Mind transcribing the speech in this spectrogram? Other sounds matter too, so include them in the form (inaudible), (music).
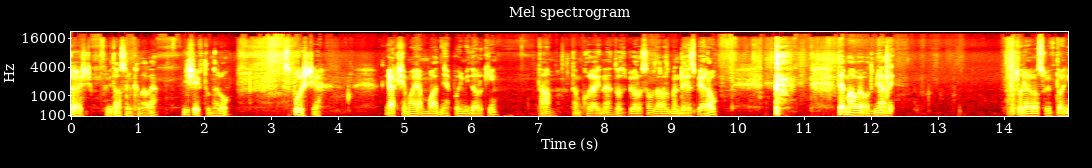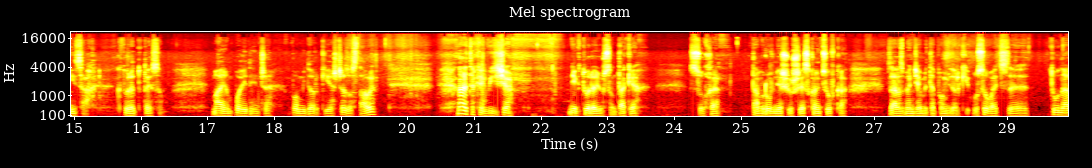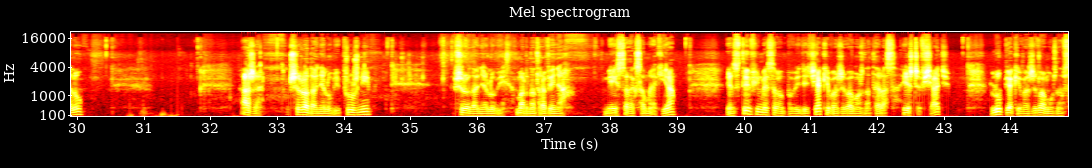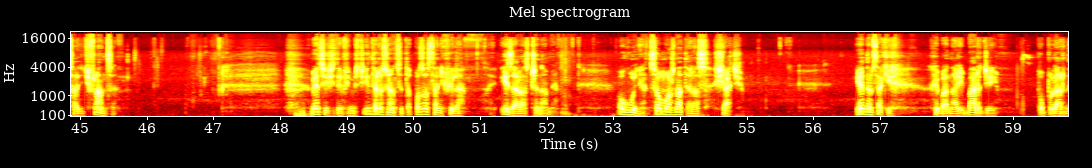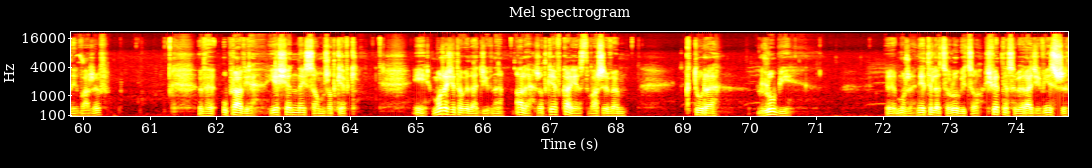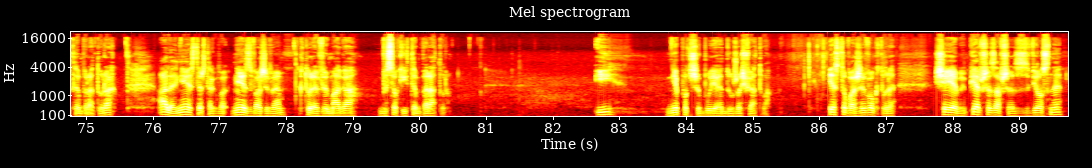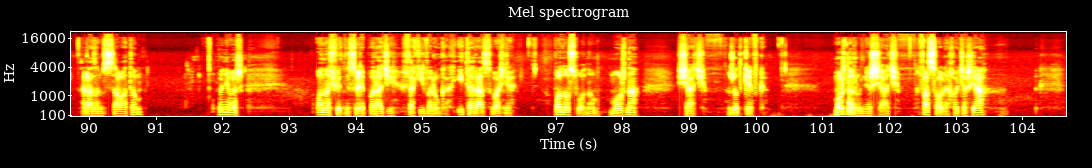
Cześć, witam na swoim kanale. Dzisiaj w tunelu. Spójrzcie, jak się mają ładnie pomidorki. Tam, tam kolejne do zbioru są, zaraz będę je zbierał. (coughs) Te małe odmiany, które rosły w donicach, które tutaj są, mają pojedyncze pomidorki jeszcze zostały. No ale tak jak widzicie, niektóre już są takie suche. Tam również już jest końcówka. Zaraz będziemy te pomidorki usuwać z tunelu. A że przyroda nie lubi próżni, przyroda nie lubi marnotrawienia miejsca, tak samo jak i ja. Więc w tym filmie chcę Wam powiedzieć, jakie warzywa można teraz jeszcze wsiać lub jakie warzywa można wsadzić w flance. Więc jeśli ten film jest interesujący, to pozostań chwilę i zaraz czynamy. Ogólnie, co można teraz siać? Jednym z takich chyba najbardziej popularnych warzyw w uprawie jesiennej są rzodkiewki. I może się to wydać dziwne, ale rzodkiewka jest warzywem, które lubi, y, może nie tyle co lubi, co świetnie sobie radzi w niższych temperaturach, ale nie jest też tak, nie jest warzywem, które wymaga wysokich temperatur i nie potrzebuje dużo światła. Jest to warzywo, które siejemy pierwsze zawsze z wiosny razem z sałatą, ponieważ ono świetnie sobie poradzi w takich warunkach. I teraz właśnie pod osłoną można siać rzodkiewkę. Można również siać fasolę, chociaż ja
